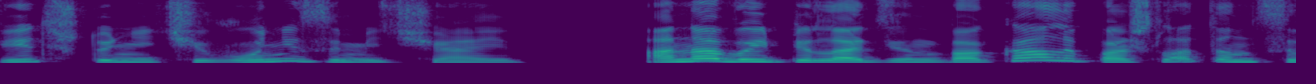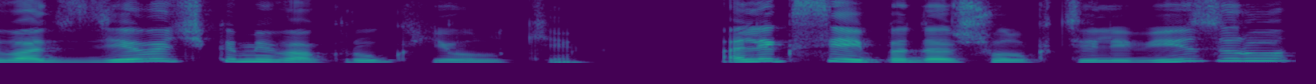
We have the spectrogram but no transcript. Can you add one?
вид, что ничего не замечает. Она выпила один бокал и пошла танцевать с девочками вокруг елки. Алексей подошел к телевизору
